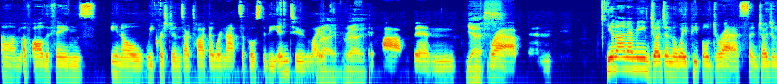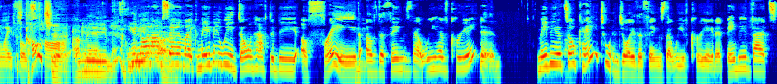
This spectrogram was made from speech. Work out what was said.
um, of all the things you know we Christians are taught that we're not supposed to be into, like right, right. hip hop and yes, rap you know what I mean? Judging the way people dress and judging the way It's folks culture. talk. I mean, man, who you know what I'm saying? Like maybe we don't have to be afraid Mm. of the things that we have created. Maybe it's okay to enjoy the things that we've created. Maybe that's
